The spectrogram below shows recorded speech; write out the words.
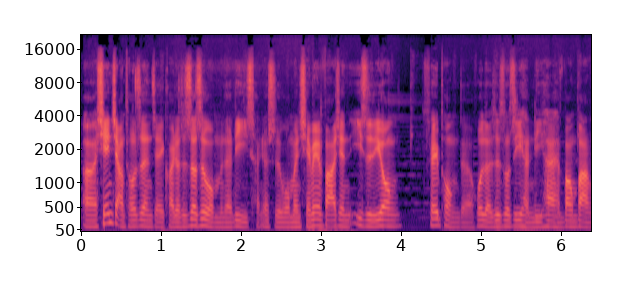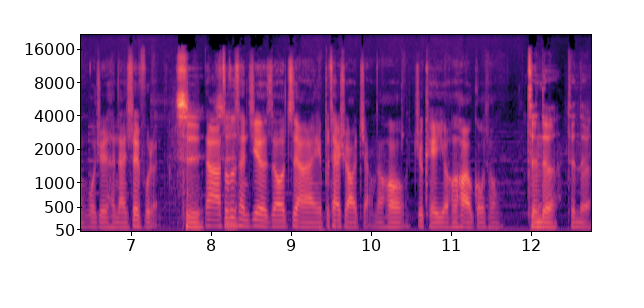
呃，先讲投资人这一块，就是这是我们的历程，就是我们前面发现一直用。吹捧的，或者是说自己很厉害、很棒棒，我觉得很难说服人。是，那做出成绩了之后，自然也不太需要讲，然后就可以有很好的沟通。真的，真的，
